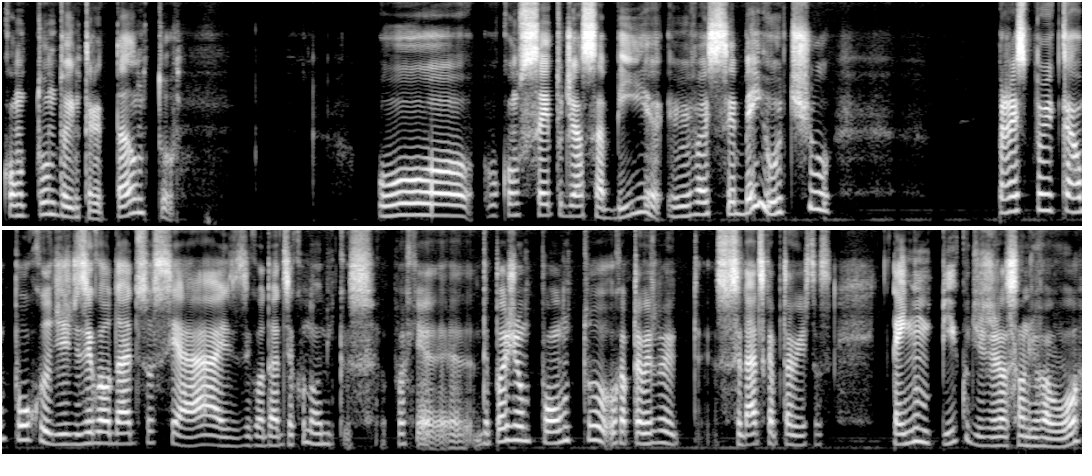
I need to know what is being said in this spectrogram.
contudo, entretanto, o, o conceito de assabia ele vai ser bem útil para explicar um pouco de desigualdades sociais, desigualdades econômicas. Porque depois de um ponto, o capitalismo, sociedades capitalistas têm um pico de geração de valor,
